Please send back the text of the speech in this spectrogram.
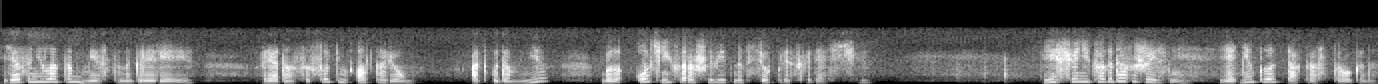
я заняла там место на галерее, рядом с высоким алтарем, откуда мне было очень хорошо видно все происходящее. Еще никогда в жизни я не была так растрогана.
